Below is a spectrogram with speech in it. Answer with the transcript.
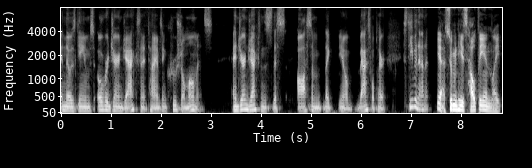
in those games over Jaren Jackson at times in crucial moments. And Jaren Jackson's this awesome, like you know, basketball player. Steven Adams, Yeah, assuming he's healthy and like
